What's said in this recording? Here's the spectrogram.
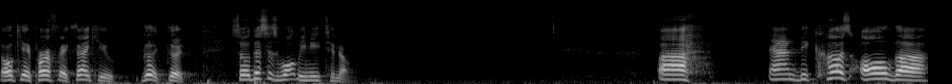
Okay, perfect. Thank you. Good, good. So this is what we need to know. Uh, and because all the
